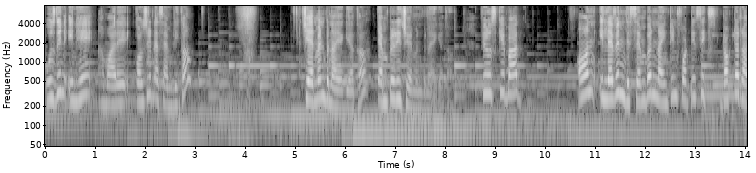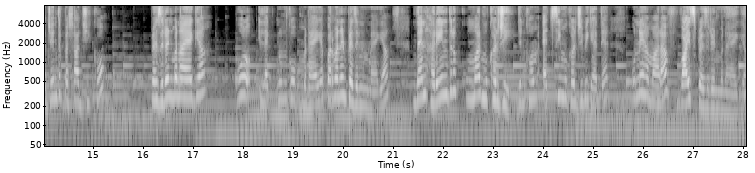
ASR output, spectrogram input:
उस दिन इन्हें हमारे कॉन्स्टिट्यूट असेंबली का चेयरमैन बनाया गया था। टेम्पररी चेयरमैन बनाया गया था। फिर उसके बाद on 11 December 1946 doctor Rajendra Prasad ji को प्रेसिडेंट बनाया गया। वो इलेक्ट उनको बनाया गया परमानेंट प्रेसिडेंट बनाया गया। देन हरेंद्र कुमार मुखर्जी जिनको हम एच सी मुखर्जी भी कहते हैं, उन्हें हमारा वाइस प्रेसिडेंट बनाया गया।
